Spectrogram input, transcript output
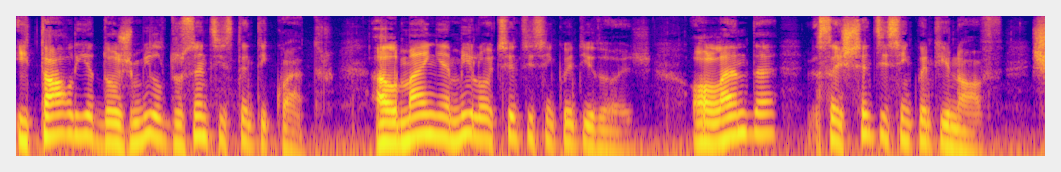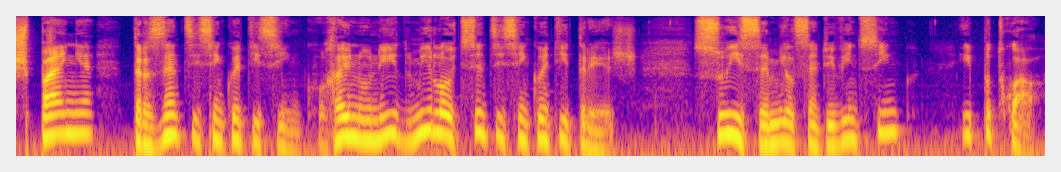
Itália, 2.274. Alemanha, 1852. Holanda, 659. Espanha, 355. Reino Unido, 1853. Suíça, 1125. E Portugal,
